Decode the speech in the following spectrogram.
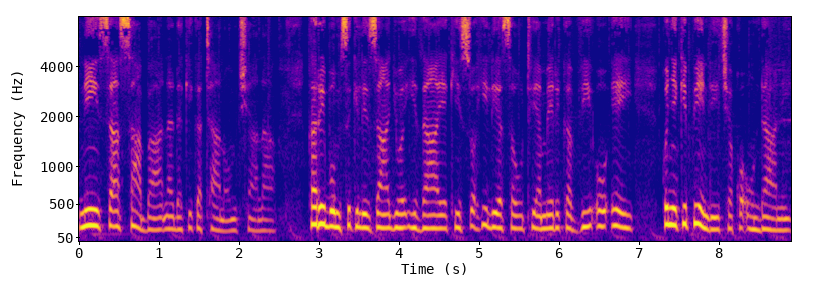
ni saa saba na dakika tano mchana. Karibu msikilizaji wa idhaa ya Kiswahili ya Sauti ya Amerika, VOA, kwenye kipindi cha Kwa Undani.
